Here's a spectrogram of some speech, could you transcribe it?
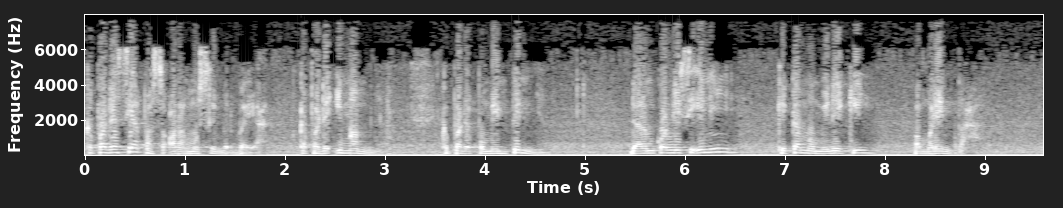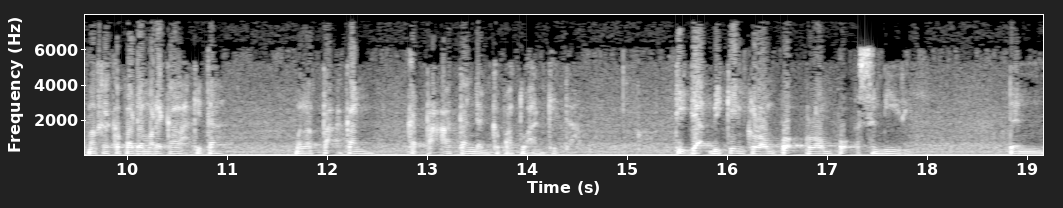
Kepada siapa seorang muslim berbaiat? Kepada imamnya, kepada pemimpinnya. Dalam kondisi ini kita memiliki pemerintah. Maka kepada mereka lah kita meletakkan ketaatan dan kepatuhan kita tidak bikin kelompok-kelompok sendiri. Dan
